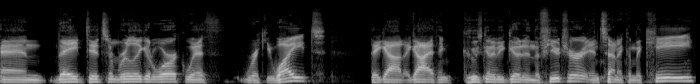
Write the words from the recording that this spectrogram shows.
And they did some really good work with Ricky White. They got a guy I think who's going to be good in the future in Seneca McKee.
